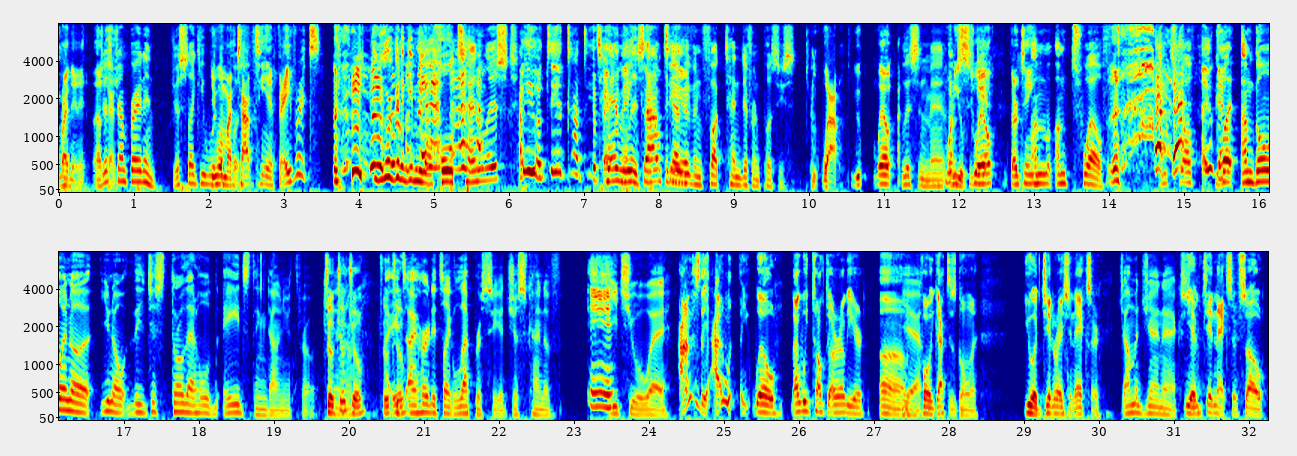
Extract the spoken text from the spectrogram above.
right in it. Okay. Just jump right in, just like you would. you want my puss. top ten favorites? You're gonna give me a whole ten list. I give you a 10, top ten, favorite things, lists. I don't think 10. I've even fucked ten different pussies. Wow. You well. Listen, man. What I'm are you? 12, 13? I'm I'm twelve. I'm twelve. Okay. But I'm going. Uh, you know, they just throw that whole AIDS thing down your throat. True, you true, know? true, true, I- true. I heard it's like leprosy. It just kind of Eh, eats you away. honestly, I well, like we talked earlier, um, Yeah. before we got this going. You a Generation Xer, I'm a Gen X. yeah, Gen Xer. So,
